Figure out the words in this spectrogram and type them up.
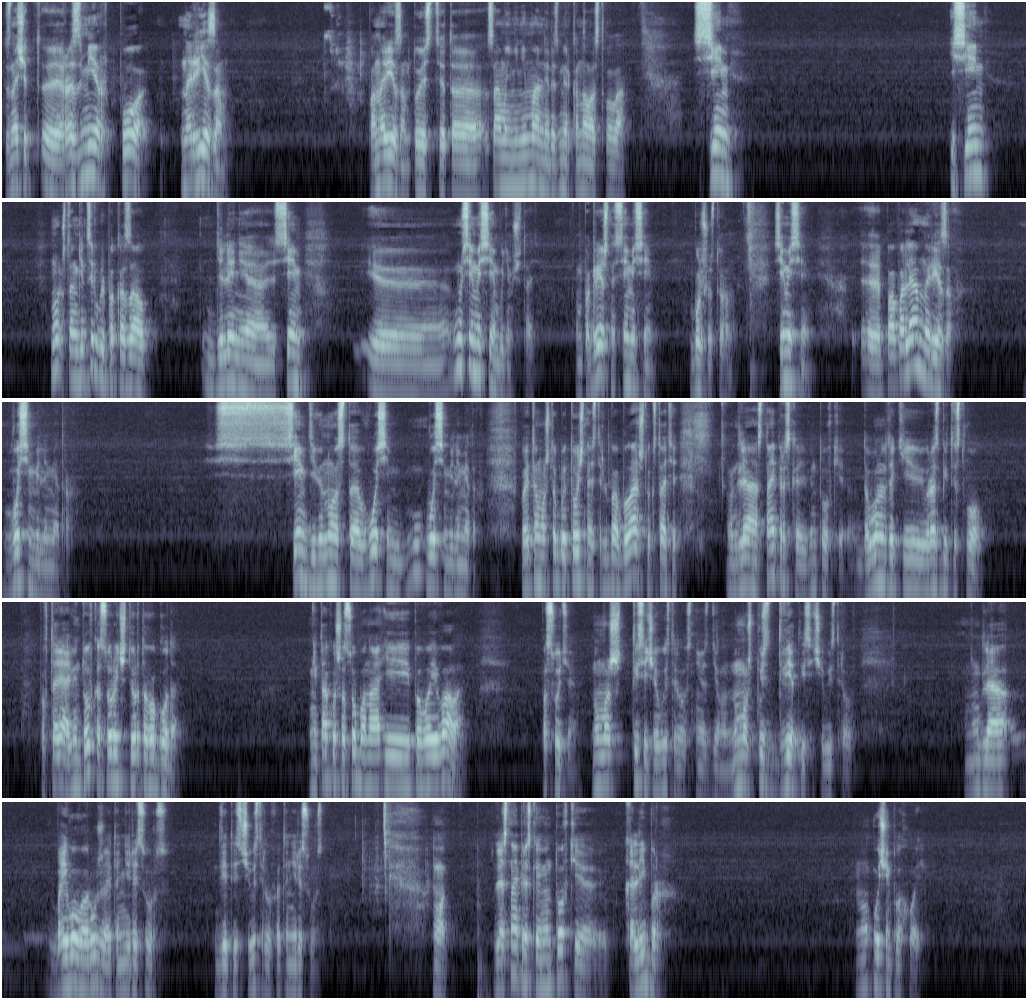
Значит, э, размер по нарезам, по нарезам, то есть это самый минимальный размер канала ствола, 7 и 7 ну, штангенциркуль показал деление 7, э, ну 7,7 будем считать. Погрешность 7,7, большую сторону. 7,7. Э, по полям нарезов 8 миллиметров. 7,98 8 миллиметров. Поэтому, чтобы точная стрельба была, что, кстати, для снайперской винтовки довольно-таки разбитый ствол. Повторяю, винтовка 44 -го года. Не так уж особо она и повоевала, по сути. Ну, может, тысяча выстрелов с нее сделано. Ну, может, пусть две тысячи выстрелов. Ну, для боевого оружия это не ресурс. 2000 выстрелов это не ресурс. Вот. Для снайперской винтовки калибр ну, очень плохой.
